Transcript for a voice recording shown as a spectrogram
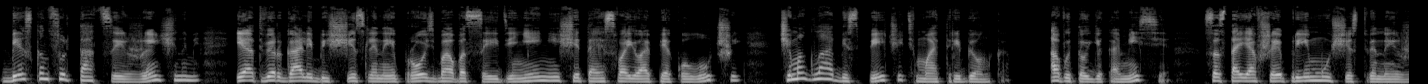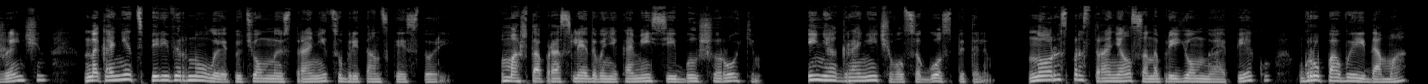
без консультации с женщинами и отвергали бесчисленные просьбы о воссоединении, считая свою опеку лучшей, чем могла обеспечить мать ребенка. А в итоге комиссия, состоявшая преимущественно из женщин, наконец перевернула эту темную страницу британской истории. Масштаб расследования комиссии был широким и не ограничивался госпиталем, но распространялся на приемную опеку, групповые дома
